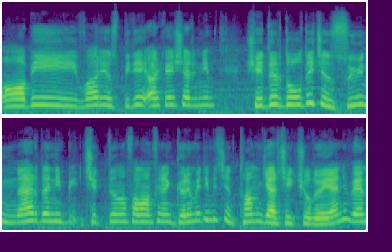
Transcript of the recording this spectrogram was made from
Abi var ya bir de arkadaşlar hani shader'da olduğu için suyun nereden hani çıktığını falan filan göremediğimiz için tam gerçekçi oluyor yani ve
